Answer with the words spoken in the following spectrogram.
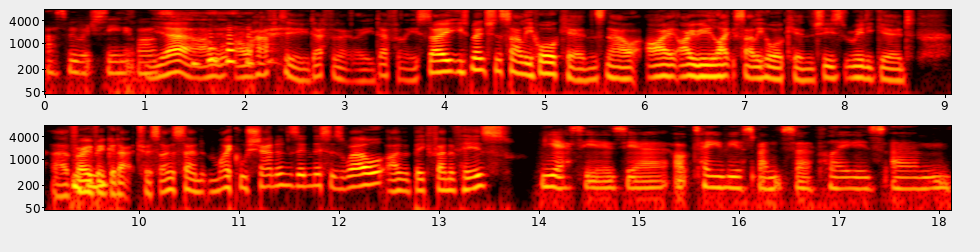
Ask me which scene it was. Yeah, I'll, I'll have to definitely, definitely. So you've mentioned Sally Hawkins. Now, I I really like Sally Hawkins. She's really good. Uh, very, mm-hmm. very good actress. I understand Michael Shannon's in this as well. I'm a big fan of his. Yes, he is. Yeah, Octavia Spencer plays um,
